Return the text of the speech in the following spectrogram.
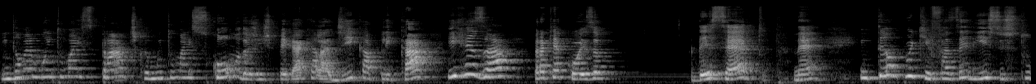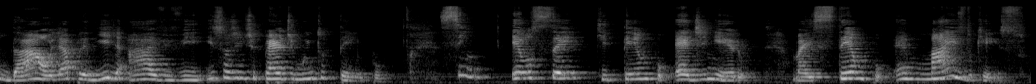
Então é muito mais prático, é muito mais cômodo a gente pegar aquela dica, aplicar e rezar para que a coisa dê certo, né? Então, por que fazer isso, estudar, olhar a planilha? Ai, Vivi, isso a gente perde muito tempo. Sim, eu sei que tempo é dinheiro, mas tempo é mais do que isso.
